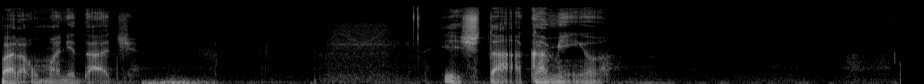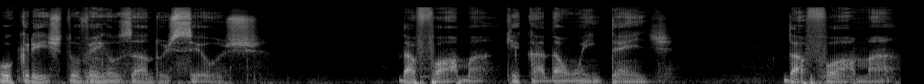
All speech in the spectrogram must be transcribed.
para a humanidade está a caminho. O Cristo vem usando os seus da forma que cada um entende, da forma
